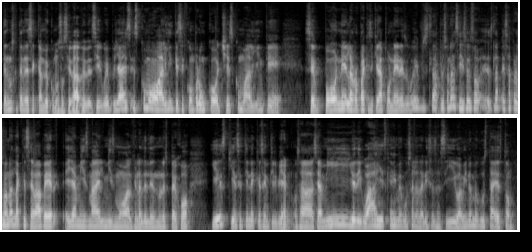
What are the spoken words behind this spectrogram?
tenemos que tener ese cambio como sociedad de decir, güey, pues ya es, es como alguien que se compra un coche, es como alguien que se pone la ropa que se quiera poner, es, güey, pues la persona se hizo eso, es la, esa persona es la que se va a ver ella misma, él mismo, al final del día en un espejo, y es quien se tiene que sentir bien. O sea, si a mí yo digo, ay, es que a mí me gustan las narices así, o a mí no me gusta esto,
